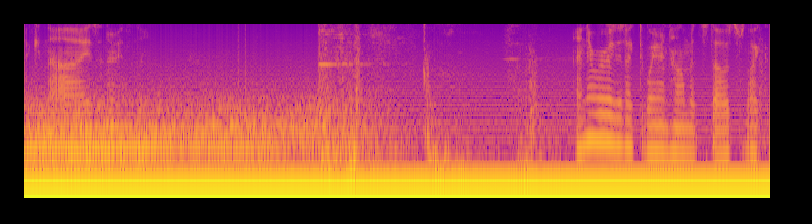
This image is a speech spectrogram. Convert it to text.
Like in the eyes and everything. I never really liked wearing helmets though. It's like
